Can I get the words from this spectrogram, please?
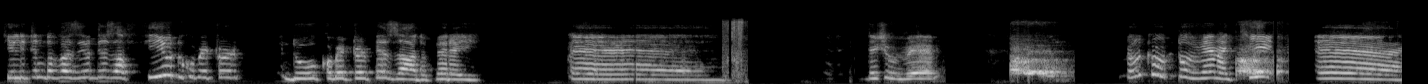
que ele tenta fazer o desafio do cobertor do cobertor pesado. Peraí. É... Deixa eu ver. Pelo que eu tô vendo aqui, é...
